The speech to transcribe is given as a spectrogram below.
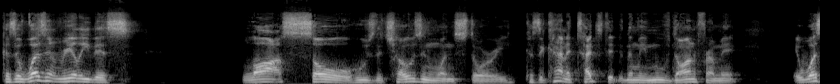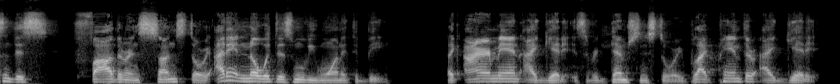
Because it wasn't really this lost soul who's the chosen one story because it kind of touched it but then we moved on from it. It wasn't this father and son story. I didn't know what this movie wanted to be. Like iron man i get it. It's a redemption story. Black panther i get it.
